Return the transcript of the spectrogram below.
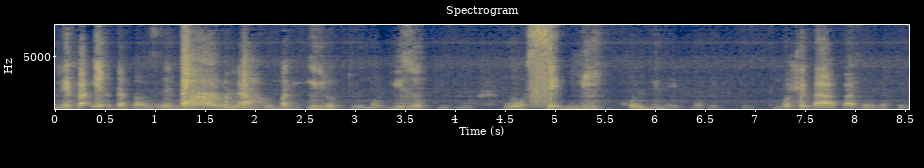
לבאר דבר זה מהעולם, הוא מגעיל אותי, הוא מרגיז אותי, הוא, הוא עושה לי כל מיני דברים, כמו שבאהבה זה הולך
